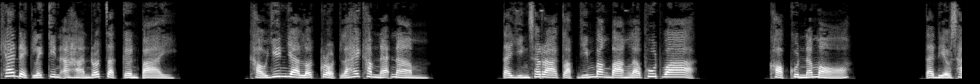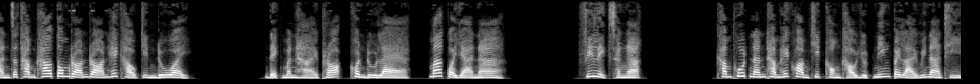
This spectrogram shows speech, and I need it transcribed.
แค่เด็กเล็กกินอาหารรสจัดเกินไป เขายื่นยาลดกรดและให้คำแนะนำแต่หญิงชรากลับยิ้มบางๆ แล้วพูดว่า ขอบคุณนะหมอ แต่เดี๋ยวฉันจะทำข้าวต้มร้อนๆให้เขากินด้วย เด็กมันหายเพราะคนดูแลมากกว่ายาหน้า ฟิลิกชะงักคำพูดนั้นทำให้ความคิดของเขาหยุดนิ่งไปหลายวินาที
